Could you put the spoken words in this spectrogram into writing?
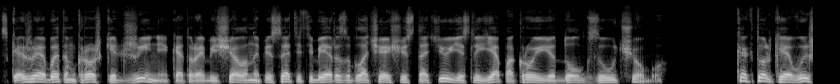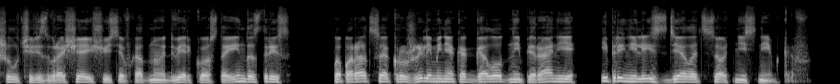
Скажи об этом крошке Джинни, которая обещала написать о тебе разоблачающую статью, если я покрою ее долг за учебу. Как только я вышел через вращающуюся входную дверь Коста Industries, Папарацци окружили меня как голодные пираньи и принялись сделать сотни снимков.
